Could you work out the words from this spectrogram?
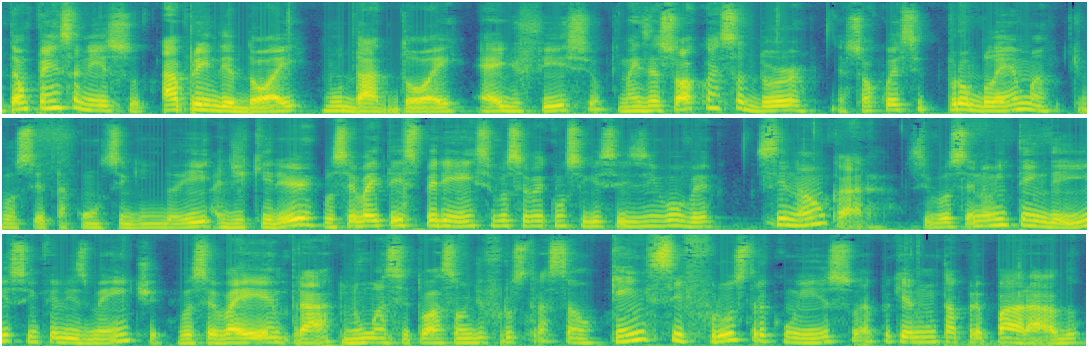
Então pensa nisso. Aprender dói, mudar dói, é difícil, mas é só com essa dor, é só com esse problema que você está conseguindo aí adquirir, você vai ter experiência e você vai conseguir se desenvolver. Se não, cara, se você não entender isso, infelizmente, você vai entrar numa situação de frustração. Quem se frustra com isso é porque não está preparado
